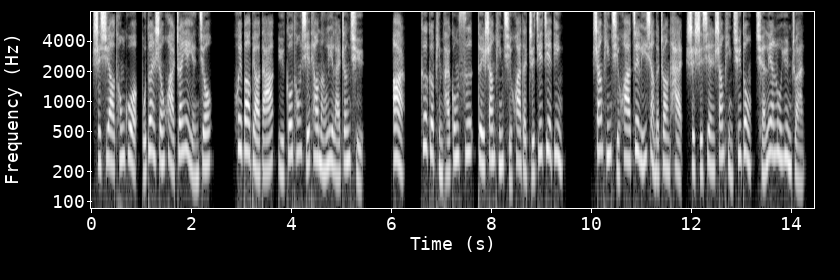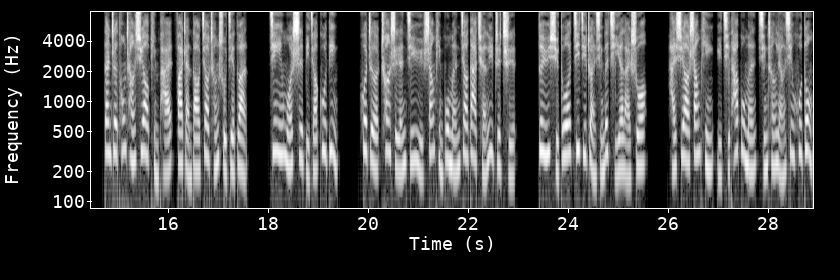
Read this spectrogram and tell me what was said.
是需要通过不断深化专业研究、汇报表达与沟通协调能力来争取。二、各个品牌公司对商品企划的直接界定。商品企划最理想的状态是实现商品驱动全链路运转，但这通常需要品牌发展到较成熟阶段，经营模式比较固定，或者创始人给予商品部门较大权力支持。对于许多积极转型的企业来说，还需要商品与其他部门形成良性互动，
